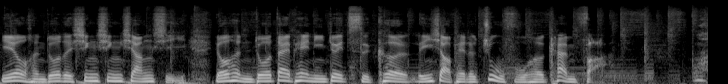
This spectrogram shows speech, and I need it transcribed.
也有很多的惺惺相惜，有很多戴佩妮对此刻林小培的祝福和看法。哇，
